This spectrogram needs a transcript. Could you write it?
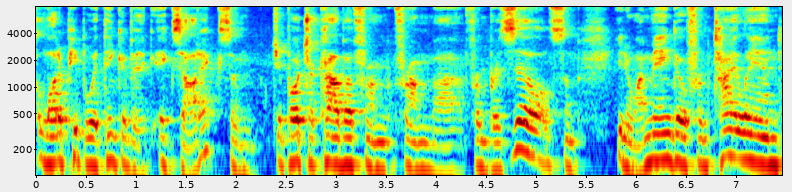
a lot of people would think of as exotic. Some jaboticaba from from uh, from Brazil, some you know a mango from Thailand,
